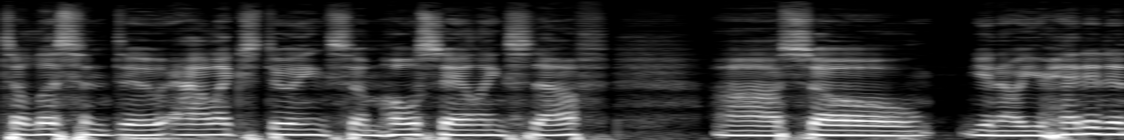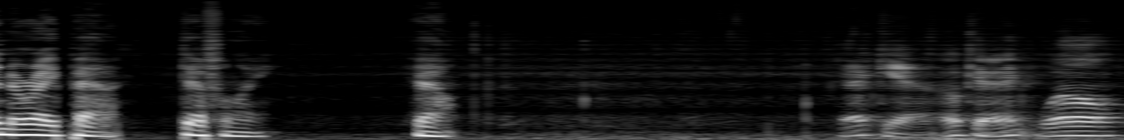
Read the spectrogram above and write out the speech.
to listen to Alex doing some wholesaling stuff. Uh, so you know, you're headed in the right path, definitely. Heck yeah. Okay. Well,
